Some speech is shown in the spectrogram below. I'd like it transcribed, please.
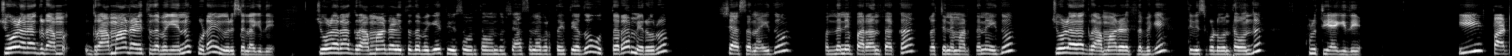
ಚೋಳರ ಗ್ರಾಮ, ಗ್ರಾಮಾಡಳಿತದ ಬಗ್ಗೆಯನ್ನು ಕೂಡ ವಿವರಿಸಲಾಗಿದೆ. ಚೋಳರ ಗ್ರಾಮಾಡಳಿತದ ಬಗ್ಗೆ ತಿಳಿಸುವಂಥ ಒಂದು ಶಾಸನ ಬರ್ತೈತಿ. ಅದು ಉತ್ತರ ಮೆರೂರು ಶಾಸನ. ಇದು ಒಂದನೇ ಪರಾಂತಕ ರಚನೆ ಮಾಡ್ತಾನೆ. ಇದು ಚೋಳರ ಗ್ರಾಮಾಡಳಿತದ ಬಗ್ಗೆ ತಿಳಿಸಿಕೊಡುವಂಥ ಒಂದು ಕೃತಿಯಾಗಿದೆ. ಈ ಪಾಠ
